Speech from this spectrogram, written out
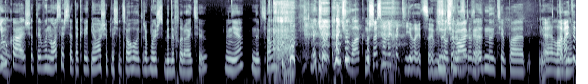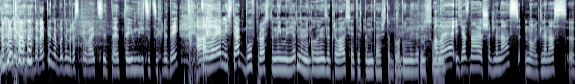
задумка, що ти виносишся так від нього, що після цього отримуєш собі дефлорацію. Ні, не в цьому. А, чу- а чувак? Ну, щось вони хотіли цим. Ну, чувак, сказати. ну, типа, е, ладно. Давайте не будемо, давайте не будемо розкривати та- таємниці цих людей. А, Але містяк був просто неймовірним, і коли він закривався, я теж пам'ятаю, що це було неймовірно сумно. але я знаю, що для нас, ну для нас, е,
